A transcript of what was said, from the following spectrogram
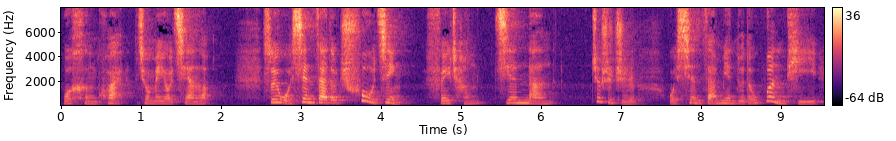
我很快就没有钱了，所以我现在的处境非常艰难，就是指我现在面对的问题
